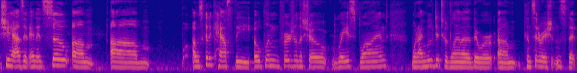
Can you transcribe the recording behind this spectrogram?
She has it, and it's so. Um, um, I was going to cast the Oakland version of the show, Race Blind. When I moved it to Atlanta, there were um, considerations that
